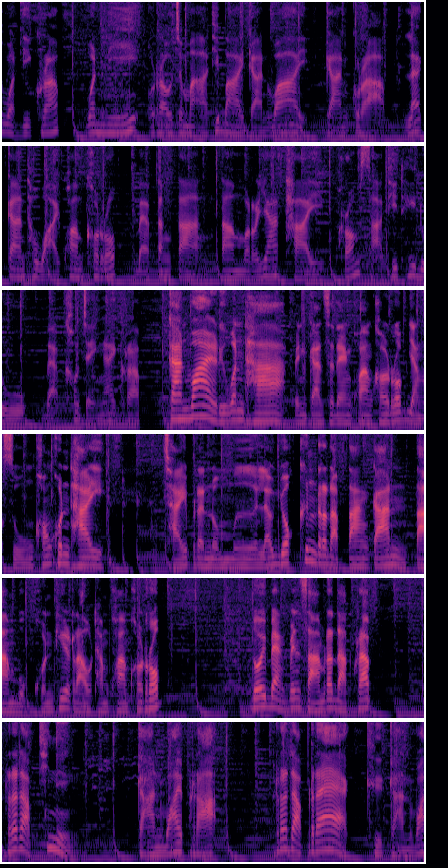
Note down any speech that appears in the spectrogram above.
สวัสดีครับ วันนี้เราจะมาอธิบายการไหว้ การกราบ และการถวายความเคารพแบบต่างๆ ตามมารยาทไทย พร้อมสาธิตให้ดูแบบเข้าใจง่ายครับ การไหว้หรือวันทาเป็นการแสดงความเคารพอย่างสูงของคนไทย ใช้ประนมมือแล้วยกขึ้นระดับต่างกัน ตามบุคคลที่เราทำความเคารพ โดยแบ่งเป็น 3 ระดับครับ ระดับที่ 1 การไหว้พระ ระดับแรกคือการไหว้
